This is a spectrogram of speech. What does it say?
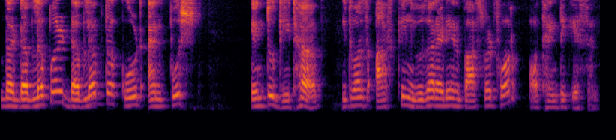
the developer developed the code and pushed into GitHub it was asking user ID and password for authentication.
